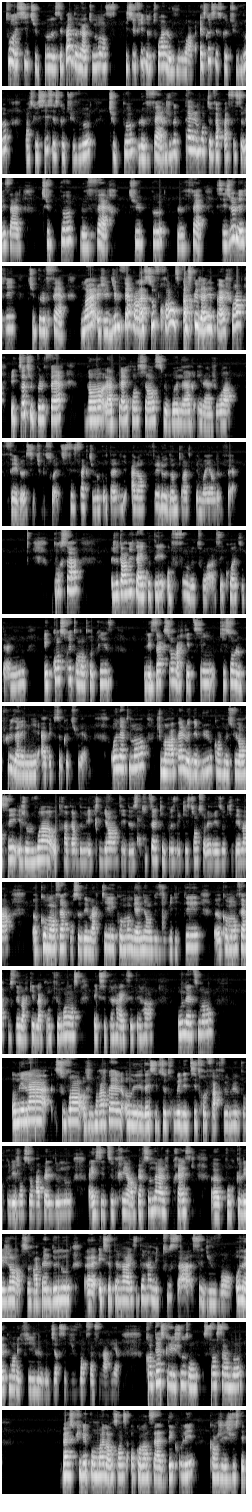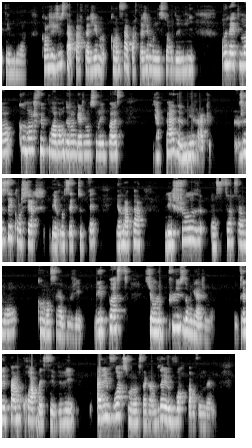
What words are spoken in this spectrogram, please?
Toi aussi, tu peux. C'est pas donné à tout le monde. Il suffit de toi le vouloir. Est-ce que c'est ce que tu veux? Parce que si c'est ce que tu veux, tu peux le faire. Je veux tellement te faire passer ce message. Tu peux le faire. Tu peux le faire. Si je l'ai fait, tu peux le faire. Moi, j'ai dû le faire dans la souffrance parce que j'avais pas le choix. Et toi, tu peux le faire dans la pleine conscience, le bonheur et la joie. Fais-le si tu le souhaites. Si c'est ça que tu veux pour ta vie, alors fais-le. Donne-toi les moyens de le faire. Pour ça, je t'invite à écouter au fond de toi, c'est quoi qui t'anime? Et construire ton entreprise les actions marketing qui sont le plus alignées avec ce que tu aimes. Honnêtement, je me rappelle le début quand je me suis lancée et je le vois au travers de mes clientes et de toutes celles qui me posent des questions sur les réseaux qui démarrent. Euh, comment faire pour se démarquer, comment gagner en visibilité, euh, comment faire pour se démarquer de la concurrence, etc., etc. Honnêtement, on est là, souvent, je me rappelle, on est d'essayer de se trouver des titres farfelus pour que les gens se rappellent de nous, à essayer de se créer un personnage presque euh, pour que les gens se rappellent de nous, etc., euh, etc. Mais tout ça, c'est du vent. Honnêtement, les filles, je vais vous dire, c'est du vent, ça sert à rien. Quand est-ce que les choses ont sincèrement basculé pour moi dans le sens, ont commencé à décoller? Quand j'ai juste été moi, quand j'ai juste à partager, commencé à partager mon histoire de vie honnêtement, comment je fais pour avoir de l'engagement sur mes posts Il n'y a pas de miracle. Je sais qu'on cherche des recettes toutes faites, il n'y en a pas. Les choses ont sincèrement commencé à bouger. Les posts qui ont le plus d'engagement. Vous n'allez pas me croire, mais c'est vrai. Allez voir sur mon Instagram, vous allez voir par vous-même.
